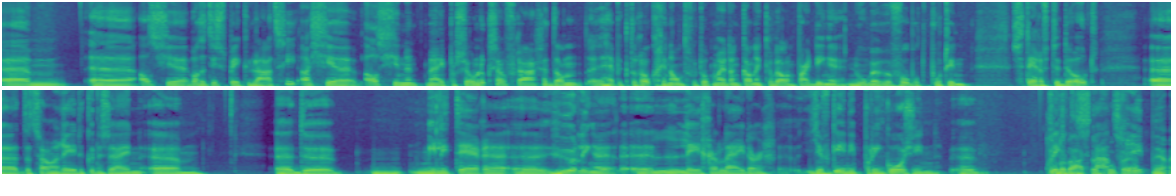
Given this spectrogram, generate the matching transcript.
Um, uh, als je, want het is speculatie. Als je, als je het mij persoonlijk zou vragen, dan uh, heb ik er ook geen antwoord op. Maar dan kan ik er wel een paar dingen noemen. Bijvoorbeeld Poetin sterft te dood. Uh, dat zou een reden kunnen zijn. Um, de militaire huurlingenlegerleider Yevgeny Prigozhin pleegt een staatsgreep. Ja.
